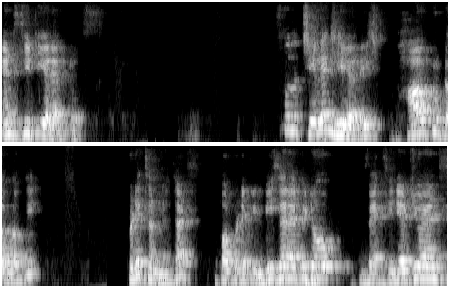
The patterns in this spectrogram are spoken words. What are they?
and CTL epitopes. So the challenge here is how to develop the prediction methods for predicting B cell epitope, vaccine adjuvants,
